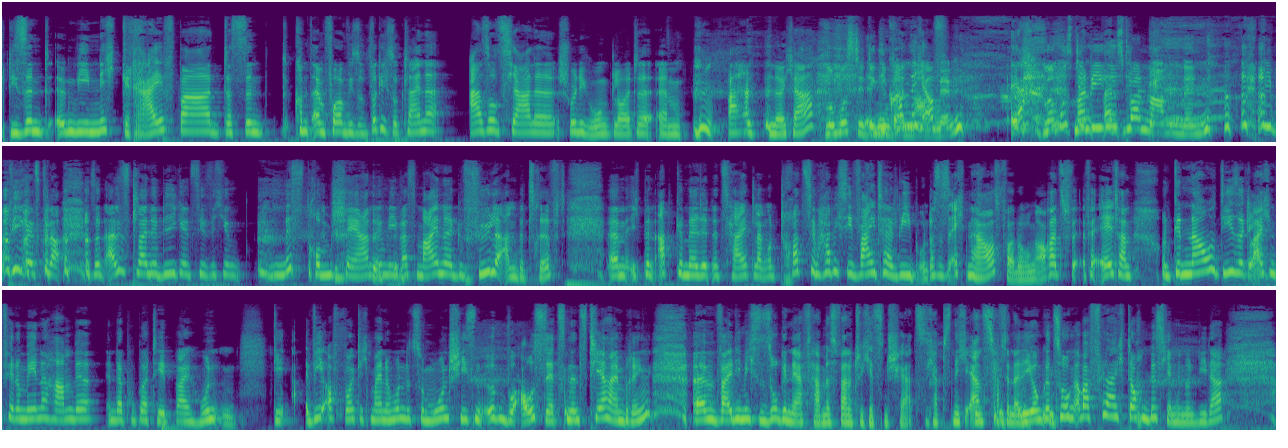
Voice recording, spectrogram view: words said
Die sind irgendwie nicht greifbar. Das sind, kommt einem vor wie so wirklich so kleine asoziale, Entschuldigung, Leute, ähm, Löcher. Man muss die Dinge die kommen nicht auf, nennen. Ja, man muss die man, Beagles man, beim Namen nennen. Die Beagles, genau. Das sind alles kleine Beagles, die sich in Mist rumscheren, irgendwie, was meine Gefühle anbetrifft. Ähm, ich bin abgemeldet eine Zeit lang und trotzdem habe ich sie weiter lieb. Und das ist echt eine Herausforderung, auch als für, für, Eltern. Und genau diese gleichen Phänomene haben wir in der Pubertät bei Hunden. Die, wie oft wollte ich meine Hunde zum Mond schießen, irgendwo aussetzen, ins Tierheim bringen, ähm, weil die mich so genervt haben. Es war natürlich jetzt ein Scherz. Ich habe es nicht ernsthaft in Erwägung gezogen, aber vielleicht doch ein bisschen hin und wieder.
